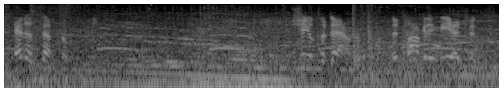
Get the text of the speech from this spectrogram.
Intercept them. Shields are down. They're targeting the engines.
